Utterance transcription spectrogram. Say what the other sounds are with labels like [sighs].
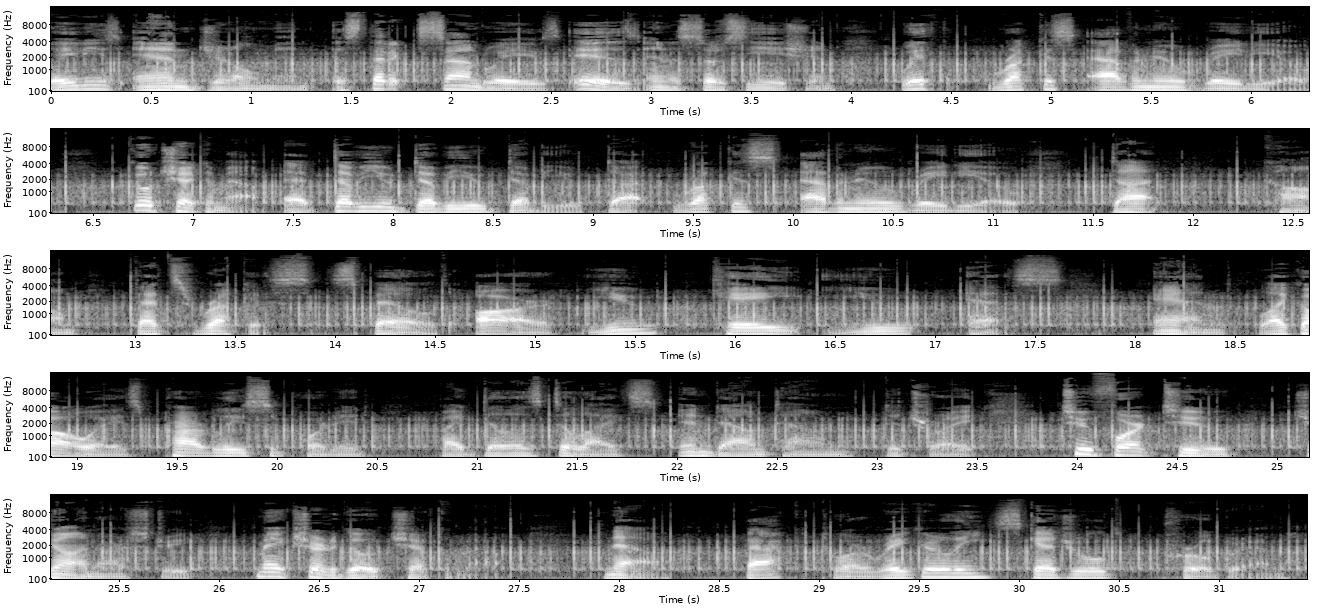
Ladies and gentlemen, Aesthetic Soundwaves is in association with Ruckus Avenue Radio. Go check them out at www.ruckusavenueradio.com. That's Ruckus, spelled R U K U S. And, like always, proudly supported by Dilla's Delights in downtown Detroit, 242 John R. Street. Make sure to go check them out. Now, to our regularly scheduled program.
